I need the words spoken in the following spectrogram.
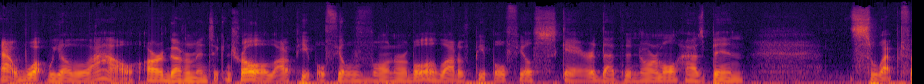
at what we allow our government to control. A lot of people feel vulnerable. A lot of people feel scared that the normal has been swept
